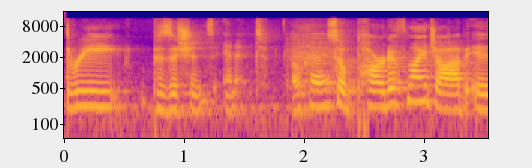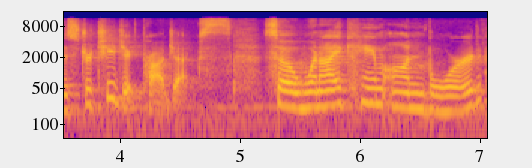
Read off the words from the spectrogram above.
three positions in it. Okay. So part of my job is strategic projects. So when I came on board,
